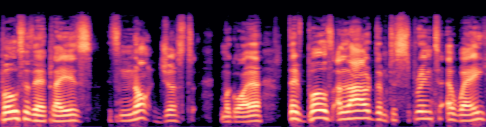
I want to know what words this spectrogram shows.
both of their players. It's not just Maguire. They've both allowed them to sprint away.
